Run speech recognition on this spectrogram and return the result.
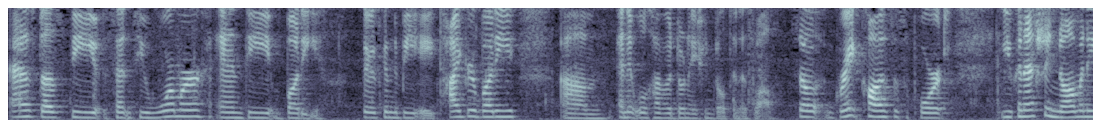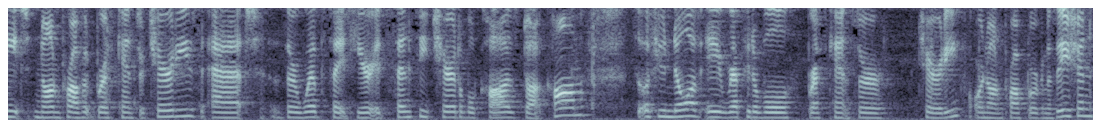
as does the Scentsy Warmer and the Buddy. There's going to be a Tiger Buddy, um, and it will have a donation built in as well. So great cause to support. You can actually nominate nonprofit breast cancer charities at their website here. It's scentsy.charitablecause.com. So if you know of a reputable breast cancer charity or nonprofit organization,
